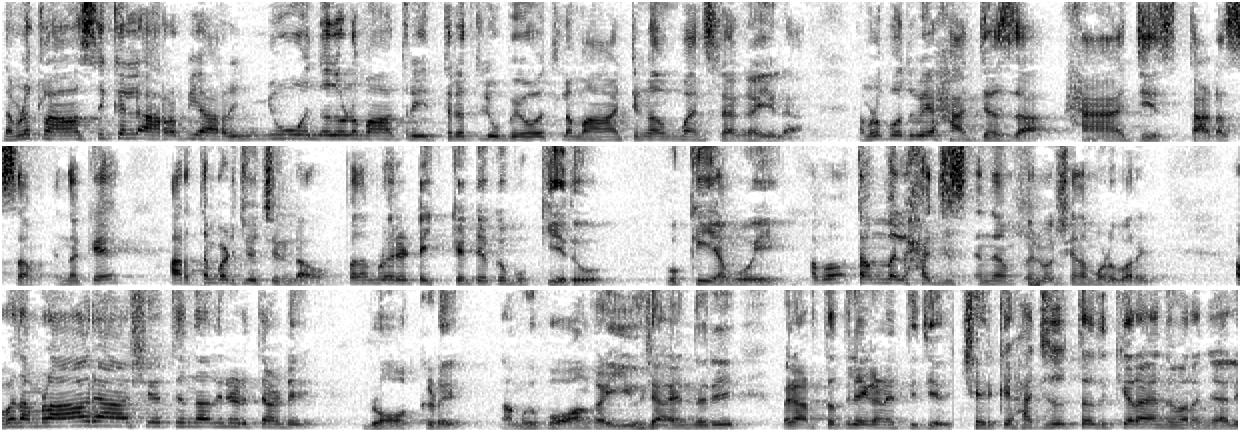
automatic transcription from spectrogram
നമ്മൾ ക്ലാസിക്കൽ അറബി അറിഞ്ഞു എന്നതുകൊണ്ട് മാത്രം ഇത്തരത്തിൽ ഉപയോഗത്തിലുള്ള മാറ്റങ്ങൾ നമുക്ക് മനസ്സിലാക്കാൻ കഴിയില്ല. നമ്മൾ പൊതുവെ ഹജസ ഹാജിസ് തടസ്സം എന്നൊക്കെ അർത്ഥം പഠിച്ചു വെച്ചിട്ടുണ്ടാവും. അപ്പോൾ നമ്മളൊരു ടിക്കറ്റ് ഒക്കെ ബുക്ക് ചെയ്തു ബുക്ക് ചെയ്യാൻ പോയി. അപ്പോൾ തമ്മൽ ഹജ്ജസ് എന്ന് ഒരു പക്ഷേ നമ്മോട് പറയും. അപ്പോൾ നമ്മൾ ആ ഒരു ആശയത്തിൽ നിന്ന് അതിനെടുത്താണ്ട് ബ്ലോക്ക്ഡ് നമുക്ക് പോകാൻ കഴിയൂല എന്നൊരു ഒരു അർത്ഥത്തിലേക്കാണ് എത്തിച്ചത് ശരിക്കും ഹജ്ജ് തദ്ക്കിറ എന്ന് പറഞ്ഞാൽ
